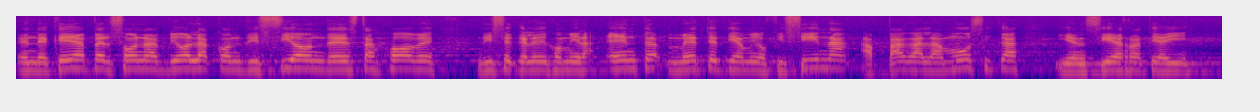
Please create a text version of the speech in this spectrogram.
En aquella persona vio la condición de esta joven, dice que le dijo, mira, entra, métete a mi oficina, apaga la música y enciérrate ahí.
